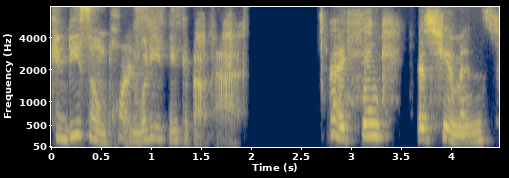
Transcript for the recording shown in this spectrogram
can be so important. What do you think about that? I think as humans,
